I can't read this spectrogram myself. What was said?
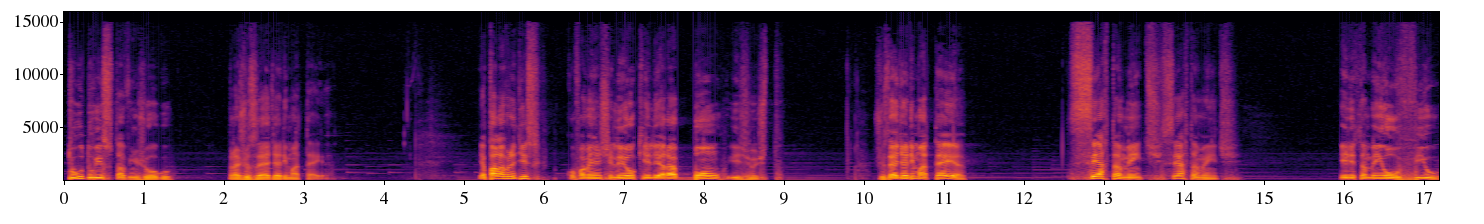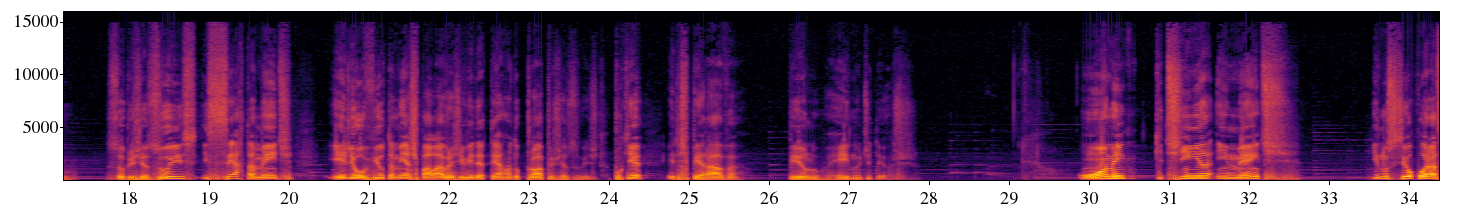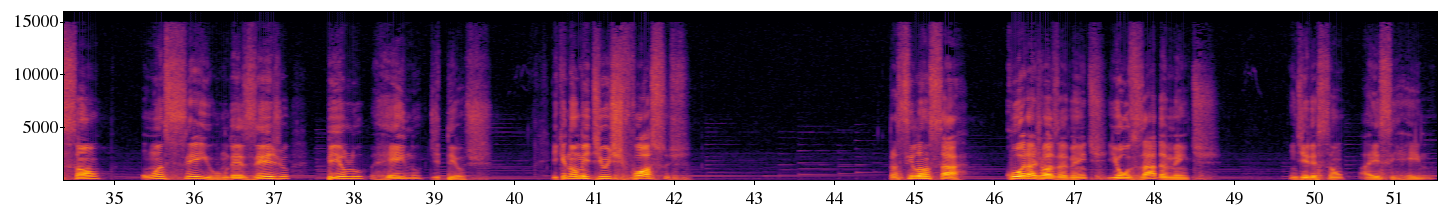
tudo isso estava em jogo para José de Arimateia. E a palavra diz, conforme a gente leu, que ele era bom e justo. José de Arimateia, certamente, certamente, ele também ouviu sobre Jesus e certamente ele ouviu também as palavras de vida eterna do próprio Jesus, porque ele esperava pelo reino de Deus. Um homem que tinha em mente e no seu coração um anseio, um desejo pelo reino de Deus. E que não mediu esforços para se lançar corajosamente e ousadamente em direção a esse reino.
